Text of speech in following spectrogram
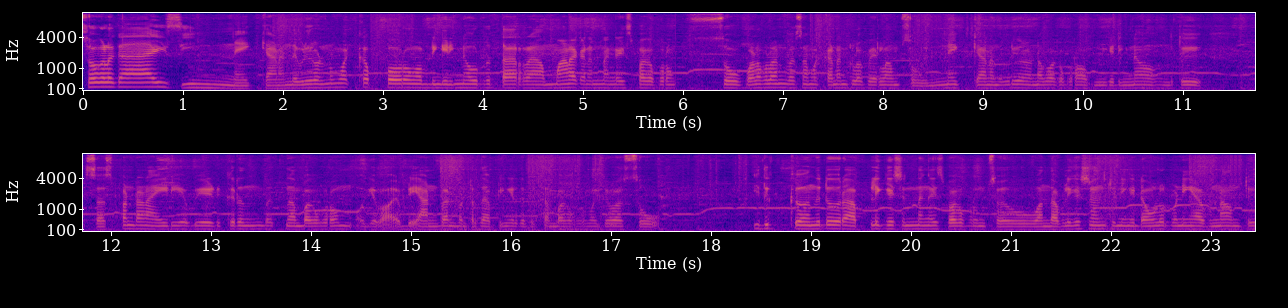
ஸோகலகாய்ஸ் இன்னைக்கான இந்த வீடியோவில் நம்ம பார்க்க போகிறோம் அப்படின்னு கேட்டிங்கன்னா ஒரு தரமான கடன் தான் கைஸ் பார்க்க போகிறோம் ஸோ பல பலன்னு பேசாமல் கடனுக்குள்ளே போயிடலாம் ஸோ இன்னைக்கான இந்த வீடியோவில் என்ன பார்க்க போகிறோம் அப்படின்னு கேட்டிங்கன்னா வந்துட்டு சஸ்பெண்டான ஐடி எப்படி எடுக்கிறதுன்னு பற்றி தான் பார்க்க போகிறோம் ஓகேவா எப்படி அன்பேன் பண்ணுறது அப்படிங்கிறத பற்றி தான் பார்க்க போகிறோம் ஓகேவா ஸோ இதுக்கு வந்துட்டு ஒரு அப்ளிகேஷன் தான் கைஸ் பார்க்க போகிறோம் ஸோ அந்த அப்ளிகேஷன் வந்துட்டு நீங்கள் டவுன்லோட் பண்ணீங்க அப்படின்னா வந்துட்டு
